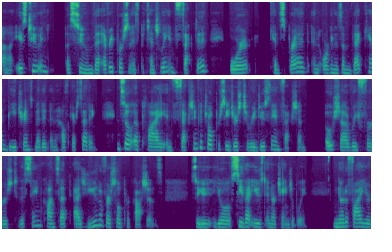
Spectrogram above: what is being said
uh, is to assume that every person is potentially infected or can spread an organism that can be transmitted in a healthcare setting. And so apply infection control procedures to reduce the infection. OSHA refers to the same concept as universal precautions. So you, you'll see that used interchangeably. Notify your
